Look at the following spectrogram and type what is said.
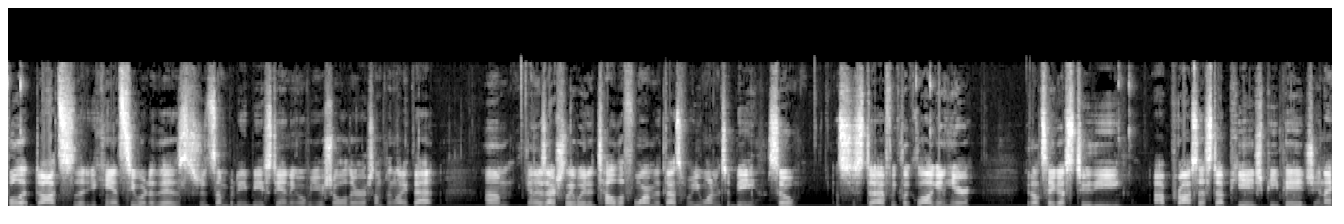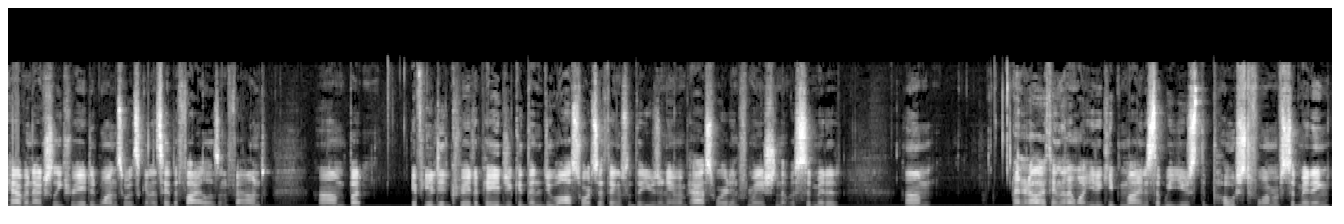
bullet dots so that you can't see what it is should somebody be standing over your shoulder or something like that. Um, and there's actually a way to tell the form that that's what you want it to be. So it's just uh, if we click login here, it'll take us to the uh, process.php page, and I haven't actually created one, so it's going to say the file isn't found. Um, but if you did create a page, you could then do all sorts of things with the username and password information that was submitted. Um, and another thing that I want you to keep in mind is that we use the post form of submitting,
